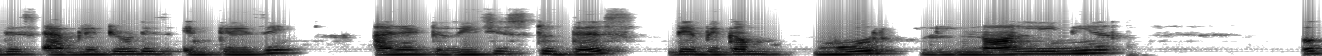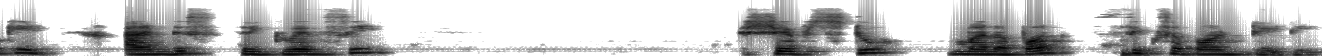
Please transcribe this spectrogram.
this amplitude is increasing and it reaches to this, they become more non-linear. Okay, and this frequency shifts to 1 upon 6 upon TD.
